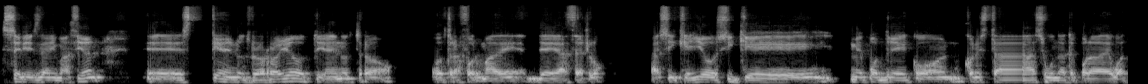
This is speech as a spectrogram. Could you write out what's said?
series de animación, tienen otro rollo, tienen otro, otra forma de, hacerlo. Así que yo sí que me pondré con, con esta segunda temporada de What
